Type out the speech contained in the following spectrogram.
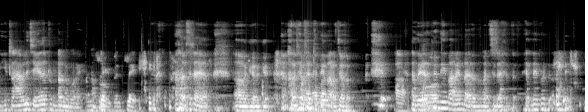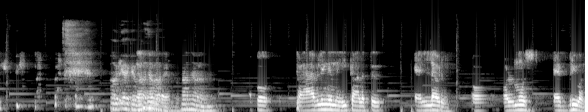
നീ ട്രാവൽ ചെയ്തിട്ടുണ്ടല്ലോ കൊറേ. മനസ്സിലായി ഓക്കെ ഓക്കെ. അതിനെ പറ്റി പറഞ്ഞോ. നേരത്തെ നീ പറയണ്ടായിരുന്നു മനസ്സിലായിരുന്നു എന്നെ കൊണ്ട് ഓക്കെ ഓക്കെ പറഞ്ഞു. പറഞ്ഞോ പറഞ്ഞോ അപ്പോ ട്രാവലിംഗ് എന്ന ഈ കാലത്ത് എല്ലാവരും ഓൾമോസ്റ്റ് എവ്രി വൺ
